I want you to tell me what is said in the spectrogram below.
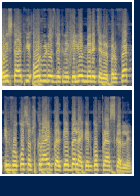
और इस टाइप की और वीडियोस देखने के लिए मेरे चैनल परफेक्ट इन्फो को सब्सक्राइब करके बेल आइकन को प्रेस कर लें।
